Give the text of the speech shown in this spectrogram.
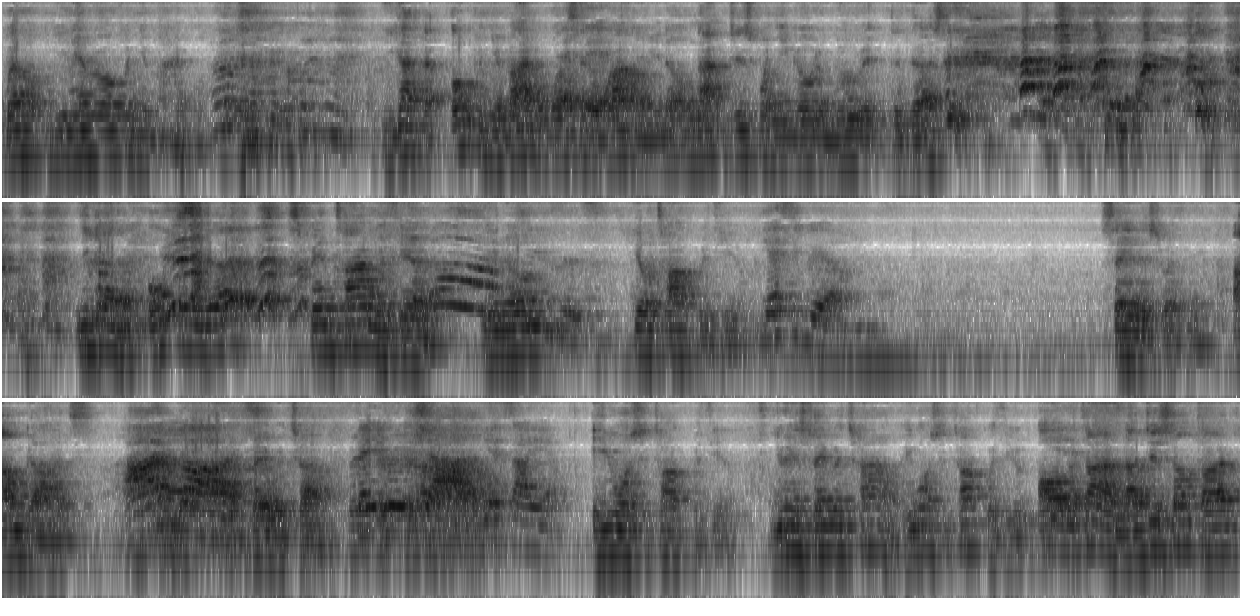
Well, you never open your Bible. Mm-hmm. you got to open your Bible once That's in a it. while, you know, not just when you go to move it to dust. you got to open it up, spend time with Him. Oh, You know, Jesus. He'll talk with you. Yes, he will. Say this with me. I'm God's I'm God's favorite child. favorite child. Yes, I am. He wants to talk with you. You're his favorite child. He wants to talk with you all Yes. the time. Not just sometimes,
